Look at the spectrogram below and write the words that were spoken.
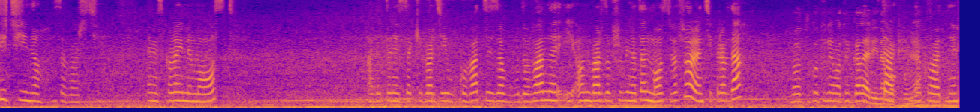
Ticino. Zobaczcie. Tam jest kolejny most. Ale ten jest taki bardziej łukowaty, zabudowany i on bardzo przypomina ten most we Florencji, prawda? No tylko tu nie ma tych galerii na tak, boku, nie? dokładnie.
